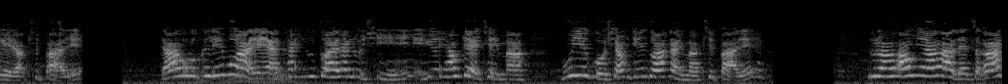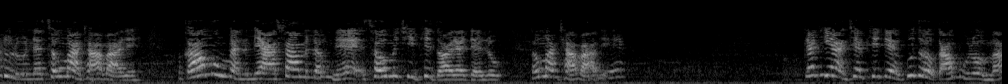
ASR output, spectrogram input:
ခဲ့တာ ဖြစ်ပါတယ်။ဒါကို ကလေးဘဝရဲ့ခံယူသွားရလို့ရှိရင် အရွယ်ရောက်တဲ့အချိန်မှာ မူရစ်ကို ရှောင်ကျဉ်သွားနိုင်မှာ ဖြစ်ပါတယ်။သူတော်ကောင်းများကလည်း စကားတူတူနဲ့ ဆုံးမထားပါတယ်။မကောင်းမှုမှန်သမျှ အစမလုံးနဲ့ အဆုံးမရှိဖြစ်သွားတတ်တယ်လို့ ဆုံးမထားပါတယ်။ တတိယအချက်ဖြစ်တဲ့ ကုသိုလ်ကောင်းမှုတို့မှာ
